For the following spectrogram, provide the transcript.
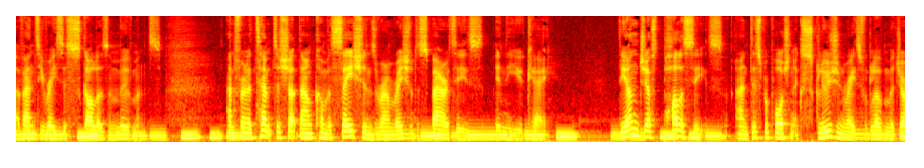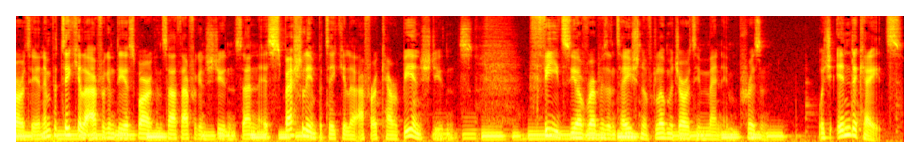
of anti racist scholars and movements, and for an attempt to shut down conversations around racial disparities in the UK. The unjust policies and disproportionate exclusion rates for global majority, and in particular African diasporic and South African students, and especially in particular Afro Caribbean students, feeds the overrepresentation of global majority men in prison, which indicates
